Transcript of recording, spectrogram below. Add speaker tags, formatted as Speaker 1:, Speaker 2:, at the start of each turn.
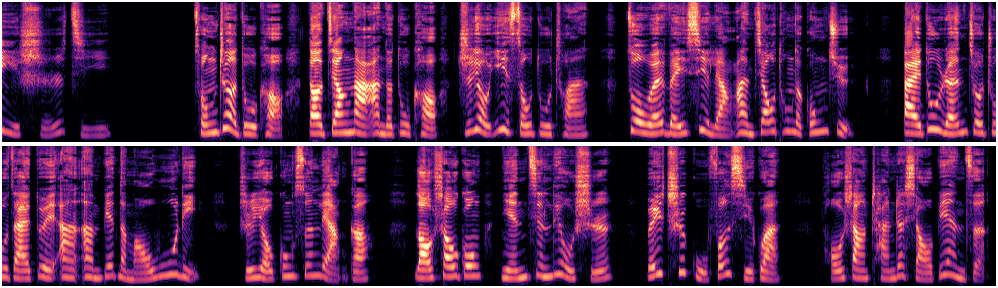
Speaker 1: 第十集，从这渡口到江那岸的渡口只有一艘渡船，作为维系两岸交通的工具。摆渡人就住在对岸岸边的茅屋里，只有公孙两个。老艄公年近六十，维持古风习惯，头上缠着小辫子，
